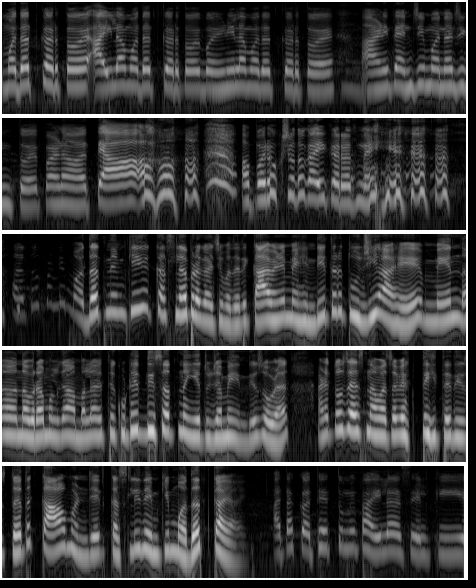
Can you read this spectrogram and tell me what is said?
मदत करतोय आईला मदत करतोय बहिणीला मदत करतोय आणि त्यांची मनं जिंकतोय. पण अं, त्या अपरोक्ष तो काही करत नाही. पण मदत नेमकी कसल्या प्रकारची मदत आहे? काय म्हणजे मेहंदी तर तुझी आहे. मेन नवरा मुलगा आम्हाला इथे कुठे दिसत नाहीये तुझ्या मेहंदी सोहळ्यात आणि तोच एस नावाचा व्यक्ती इथे दिसतोय. तर का म्हणजे कसली नेमकी मदत काय आहे? आता कथेत तुम्ही पाहिलं असेल की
